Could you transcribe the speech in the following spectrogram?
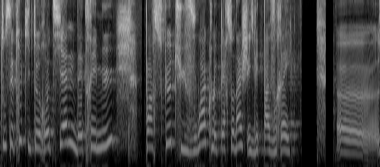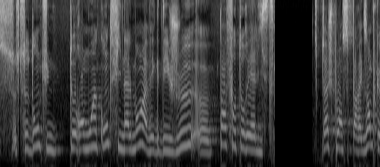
tous- ces trucs qui te retiennent d'être ému parce que tu vois que le personnage il est pas vrai. Euh, ce, dont tu te rends moins compte finalement avec des jeux euh, pas photoréalistes. Vois, je pense par exemple que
